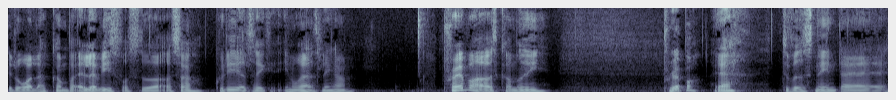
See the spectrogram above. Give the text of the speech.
et ord, der kom på alle avisforsider, og så kunne det altså ikke ignoreres længere. Prepper er også kommet i. Prepper? Ja, du ved, sådan en, der...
